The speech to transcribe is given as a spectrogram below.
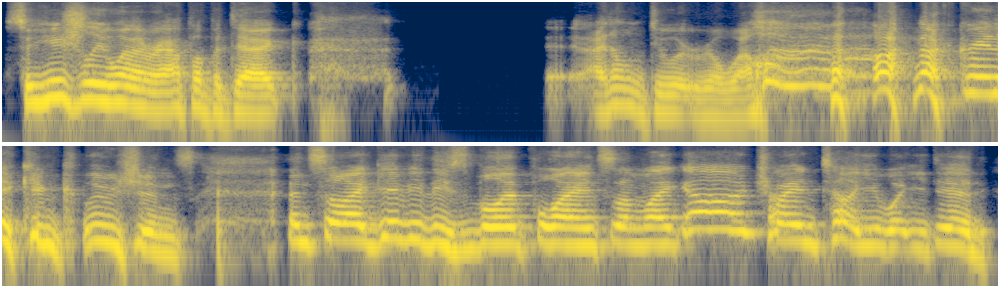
So usually when I wrap up a deck, I don't do it real well. I'm not great at conclusions. And so I give you these bullet points. I'm like, oh, I'm trying to tell you what you did.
